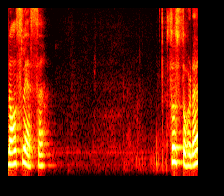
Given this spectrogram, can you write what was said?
La oss lese. Så står det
